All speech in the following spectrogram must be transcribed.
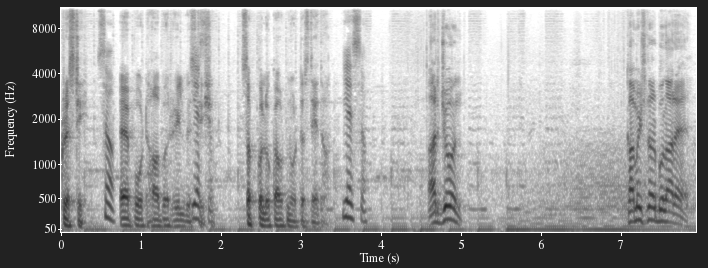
Christie. Airport harbour railway station सबको लुकआउट नोटिस दे दो। यस सर अर्जुन कमिश्नर बुला रहे हैं।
